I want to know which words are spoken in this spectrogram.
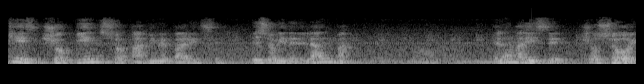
¿Qué es yo pienso, a mí me parece? ¿Eso viene del alma? El alma dice, yo soy.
